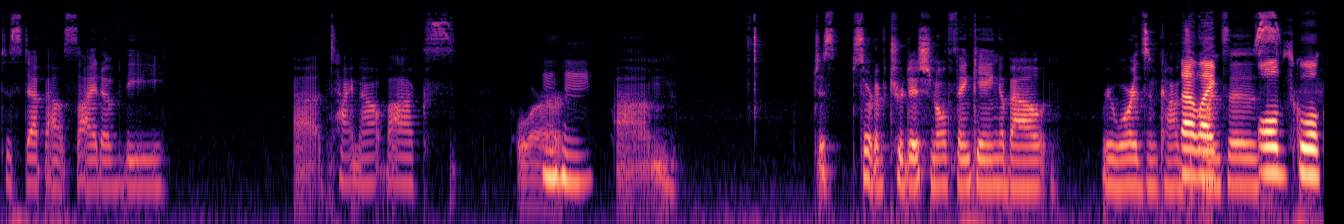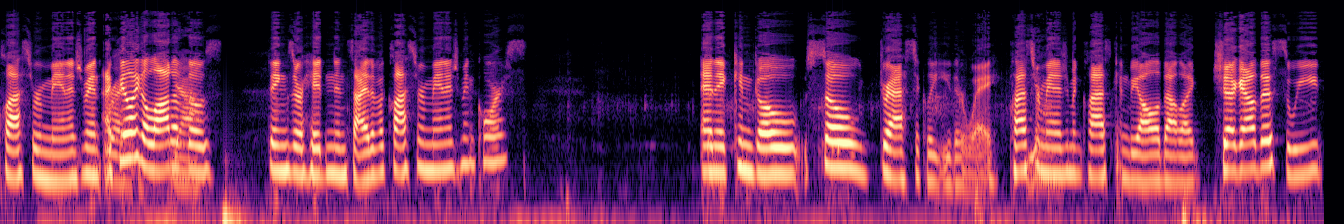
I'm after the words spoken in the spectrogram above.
to step outside of the uh, timeout box or Mm-hmm. um, just sort of traditional thinking about rewards and consequences. That like old school classroom management. I feel like a lot of Yeah. those things are hidden inside of a classroom management course. And it can go so drastically either way. Classroom management class can be all about like, check out this sweet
